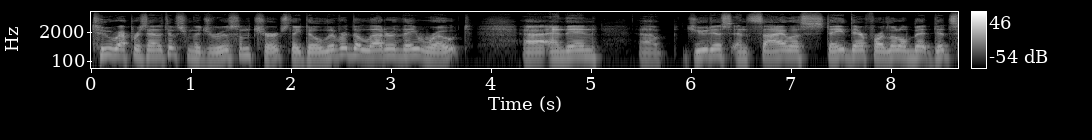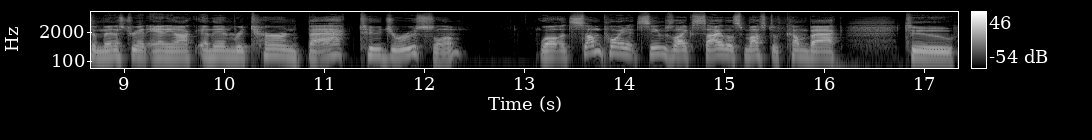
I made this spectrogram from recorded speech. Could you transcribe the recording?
two representatives from the Jerusalem church. They delivered the letter they wrote, uh, and then uh, Judas and Silas stayed there for a little bit, did some ministry in Antioch, and then returned back to Jerusalem. Well, at some point, it seems like Silas must have come back to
